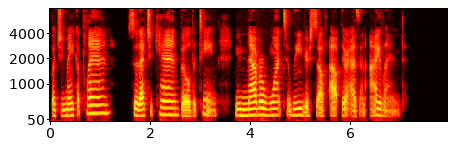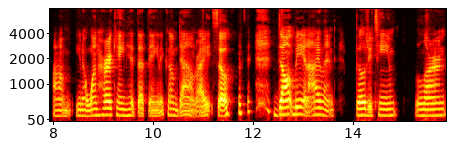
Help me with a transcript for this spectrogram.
but you make a plan so that you can build a team. You never want to leave yourself out there as an island. Um, you know, one hurricane hit that thing and it come down, right? So don't be an island. Build your team, learn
